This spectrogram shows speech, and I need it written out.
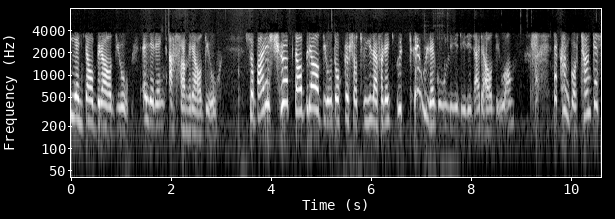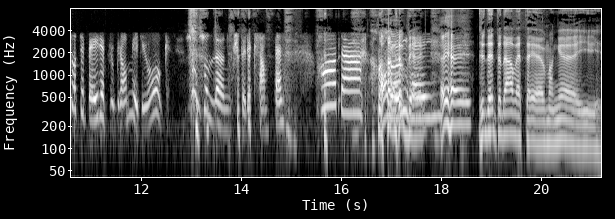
i en DAB-radio eller en FM-radio. Så bare kjøp DAB-radio, dere så tviler, for det er utrolig god lyd i de der radioene. Det kan godt tenkes at det er bedre program i det òg. Sånn som lunsj, eksempel. Ha det. Ha det, Hei, hei. Hei, hei! Du, det, det der vet jeg er mange i,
